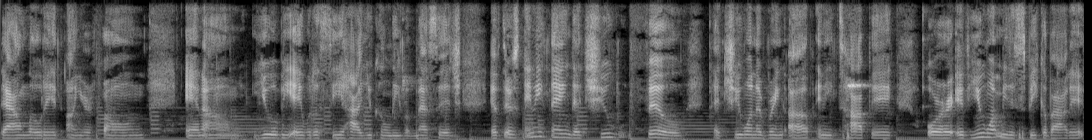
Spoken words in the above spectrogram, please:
downloaded on your phone and um, you will be able to see how you can leave a message if there's anything that you feel that you want to bring up any topic or if you want me to speak about it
